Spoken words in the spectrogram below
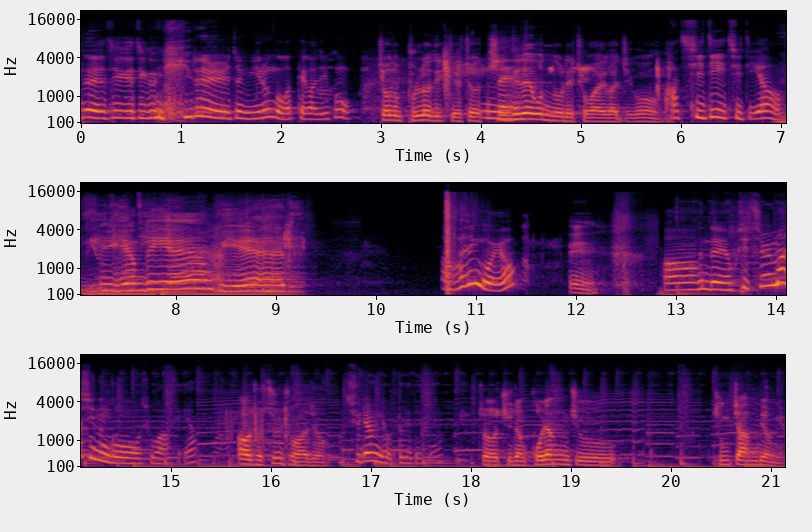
네, 지금 지금 길을 좀 잃은 것 같아가지고. 저도 불러드릴게요. 저 네. 지드래곤 노래 좋아해가지고. 아 GD GD요? Begin the ambient. 아 하신 거예요? 예. 아 근데 혹시 술 마시는 거 좋아하세요? 아 저 술 좋아하죠. 주량이 어떻게 되세요? 저 주량 고량주 중짜 한 병이요.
